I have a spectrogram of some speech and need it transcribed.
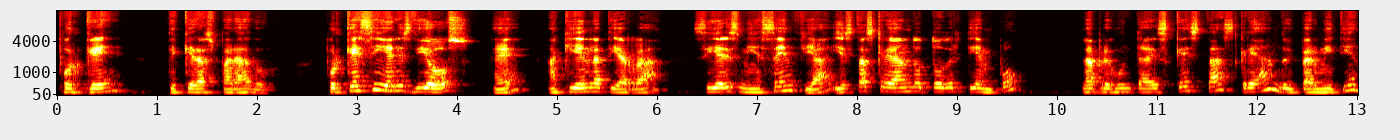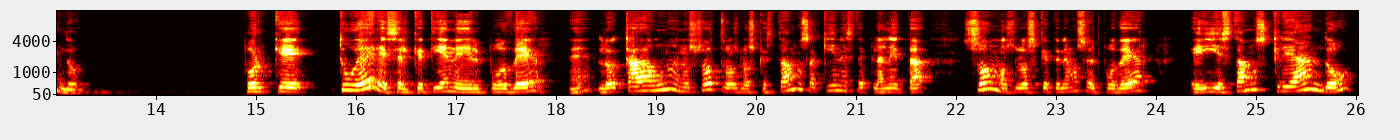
¿Por qué te quedas parado? ¿Por qué si eres Dios, eh, aquí en la tierra, si eres mi esencia y estás creando todo el tiempo, la pregunta es, ¿qué estás creando y permitiendo? Porque tú eres el que tiene el poder. ¿eh? cada uno de nosotros, los que estamos aquí en este planeta, somos los que tenemos el poder eh, y estamos creando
